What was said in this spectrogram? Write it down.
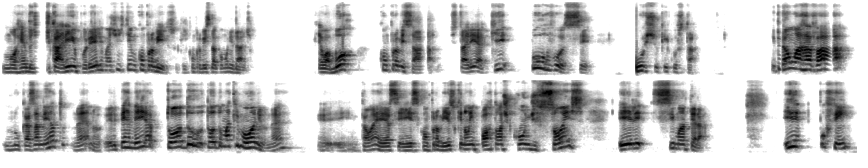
morrendo de carinho por ele, mas a gente tem um compromisso, aquele compromisso da comunidade. É o amor compromissado. Estarei aqui por você, custe o que custar. Então, o Ahavá, no casamento, né, ele permeia todo, todo o matrimônio, né? Então é esse, é esse compromisso que não importam as condições, ele se manterá. E, por fim,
